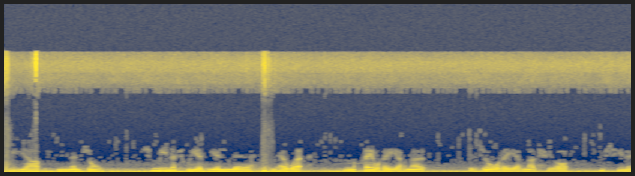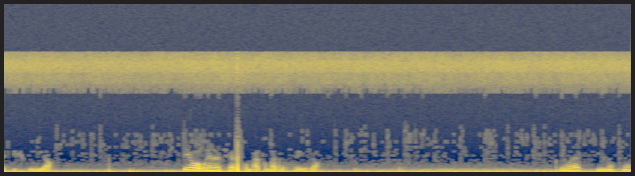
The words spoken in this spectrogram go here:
شوية بدلنا الجو شمينا شوية ديال الهواء نقي وغيرنا الجو وغيرنا الحيوط مشينا شي شوية. إيوا بغينا نشاركو معكم هاد الخريجة. إيوا هادشي مكان.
